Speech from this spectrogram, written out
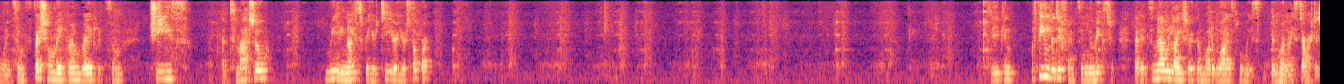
and some fresh homemade brown bread with some cheese and tomato. Really nice for your tea or your supper. So you can feel the difference in the mixture, that it's now lighter than what it was when we than when I started.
